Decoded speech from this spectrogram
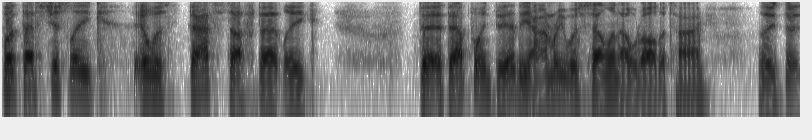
but that's just like it was that stuff that like the, at that point there the armory was selling out all the time. Like the,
